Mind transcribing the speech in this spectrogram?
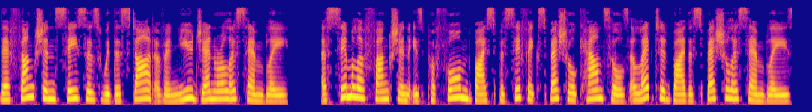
Their function ceases with the start of a new General Assembly. A similar function is performed by specific special councils elected by the special assemblies.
